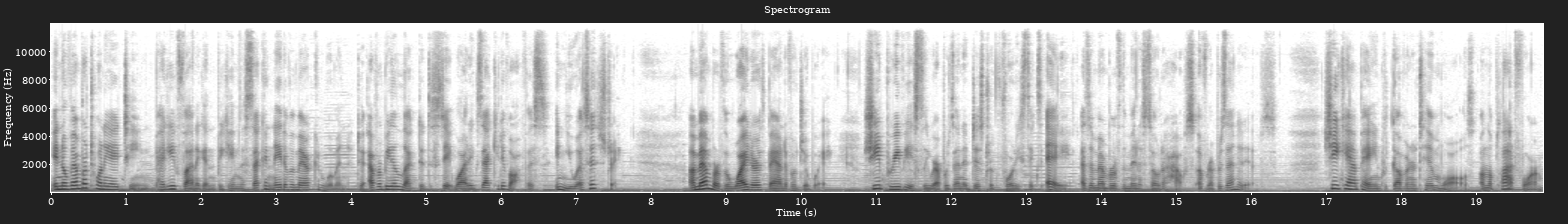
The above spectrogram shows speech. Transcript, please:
In November 2018, Peggy Flanagan became the second Native American woman to ever be elected to statewide executive office in U.S. history. A member of the White Earth Band of Ojibwe, she previously represented District 46A as a member of the Minnesota House of Representatives. She campaigned with Governor Tim Walz on the platform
